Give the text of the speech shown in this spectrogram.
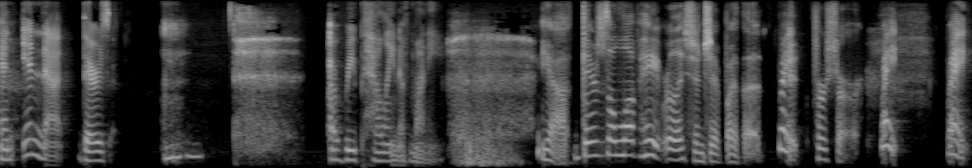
And in that, there's a repelling of money. Yeah, there's a love hate relationship with it. Right. It, for sure. Right. Right.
